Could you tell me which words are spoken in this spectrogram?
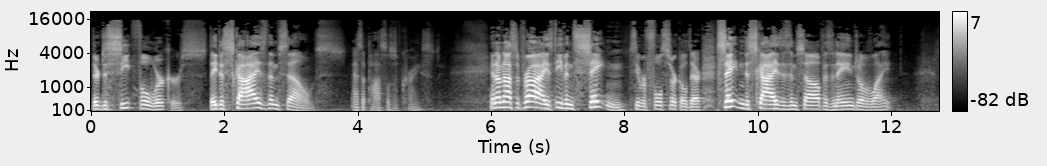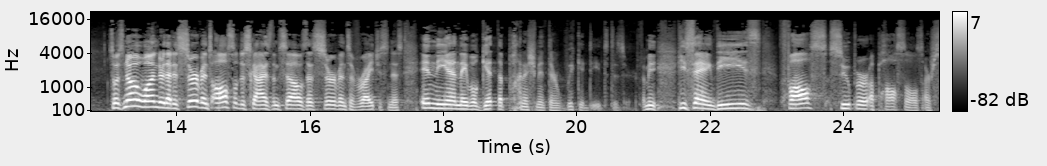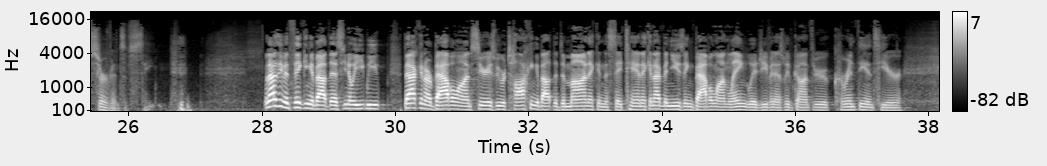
They're deceitful workers, they disguise themselves as apostles of Christ. And I'm not surprised, even Satan, see, we're full circle there. Satan disguises himself as an angel of light. So it's no wonder that his servants also disguise themselves as servants of righteousness. In the end, they will get the punishment their wicked deeds deserve. I mean, he's saying these false super apostles are servants of Satan. When I was even thinking about this, you know, we, we, back in our Babylon series, we were talking about the demonic and the satanic, and I've been using Babylon language even as we've gone through Corinthians here.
